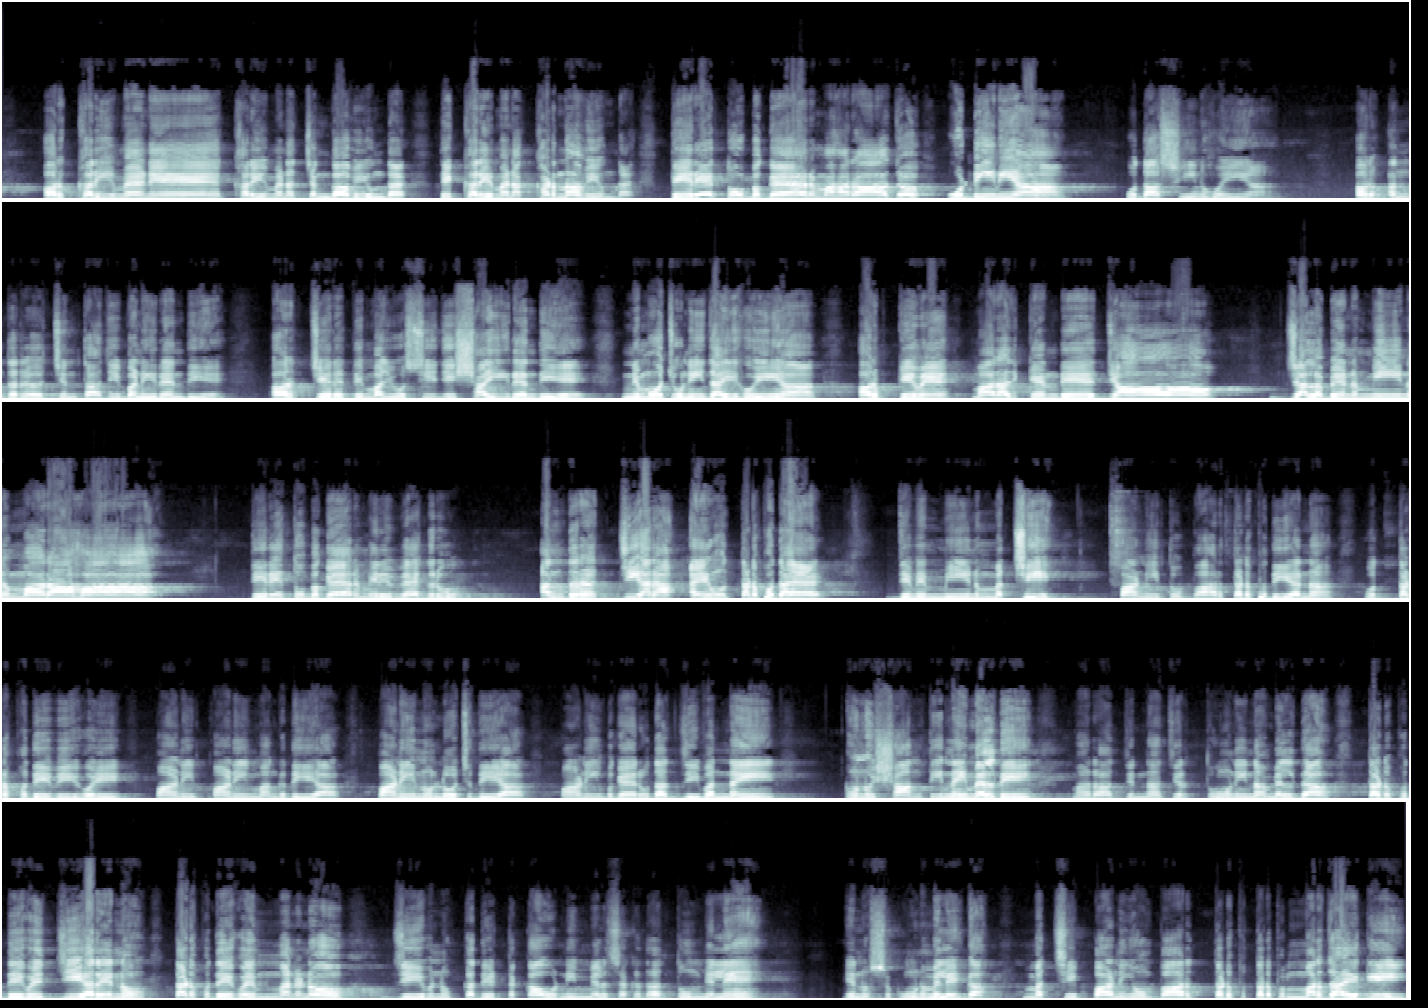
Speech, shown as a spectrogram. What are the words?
ਔਰ ਖਰੀ ਮੈਨੇ, ਖਰੇ ਮੈਨਾ ਚੰਗਾ ਵੀ ਹੁੰਦਾ ਹੈ ਤੇ ਖਰੇ ਮੈਨਾ ਖੜਨਾ ਵੀ ਹੁੰਦਾ ਤੇਰੇ ਤੋਂ ਬਗੈਰ ਮਹਾਰਾਜ ਉਡੀਨੀਆਂ, ਉਦਾਸੀਨ ਹੋਈਆਂ। ਔਰ ਅੰਦਰ ਚਿੰਤਾ ਜੀ ਬਣੀ ਰਹਿੰਦੀ ਏ। ਔਰ ਚਿਹਰੇ ਤੇ ਮਾਯੂਸੀ ਜੀ ਛਾਈ ਰਹਿੰਦੀ ਏ। ਨਿਮੋ ਝੁਨੀ ਜਾਈ ਹੋਈ ਆ ਔਰ ਕਿਵੇਂ ਮਹਾਰਾਜ ਕਹਿੰਦੇ ਜਾ ਜਲ ਬਿਨ ਮੀਨ ਮਰਾਹਾ ਤੇਰੇ ਤੋਂ ਬਗੈਰ ਮੇਰੇ ਵਹਿਗੁਰੂ ਅੰਦਰ ਜੀਆਰਾ ਐਉਂ ਤੜਫਦਾ ਹੈ, ਜਿਵੇਂ ਮੀਨ ਮੱਛੀ ਪਾਣੀ ਤੋਂ ਬਾਹਰ ਤੜਫਦੀ ਹੈ ਨਾ, ਉਹ ਤੜਫਦੀ ਵੀ ਹੋਈ, ਪਾਣੀ ਪਾਣੀ ਮੰਗਦੀ ਆ, ਪਾਣੀ ਨੂੰ ਲੋਚਦੀ ਆ, ਪਾਣੀ ਬਗੈਰ ਉਹਦਾ ਜੀਵਨ ਨਹੀਂ, ਉਹਨੂੰ ਸ਼ਾਂਤੀ ਨਹੀਂ ਮਿਲਦੀ। ਮਹਾਰਾਜ, ਜਿੰਨਾ ਚਿਰ ਤੂੰ ਨਹੀਂ ਨਾ ਮਿਲਦਾ, ਤੜਫਦੇ ਹੋਏ ਜੀਅਰੇ ਨੂੰ, ਤੜਫਦੇ ਹੋਏ ਮਨ ਨੂੰ, ਜੀਵ ਨੂੰ ਕਦੇ ਟਿਕਾਉ ਨਹੀਂ ਮਿਲ ਸਕਦਾ, ਤੂੰ ਮਿਲੇ, ਇਹਨੂੰ ਸਕੂਨ ਮਿਲੇਗਾ। ਮੱਛੀ ਪਾਣੀੋਂ ਬਾਹਰ ਤੜਫ ਤੜਫ ਮਰ ਜਾਏਗੀ।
